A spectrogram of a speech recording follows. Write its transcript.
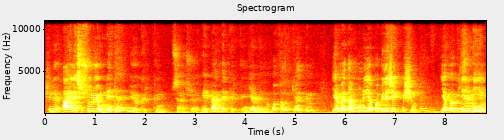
Şimdi ailesi soruyor neden diyor 40 gün sen söyle. E ben de 40 gün yemedim. Bakalım kendim yemeden bunu yapabilecekmişim. Yapabilir miyim?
